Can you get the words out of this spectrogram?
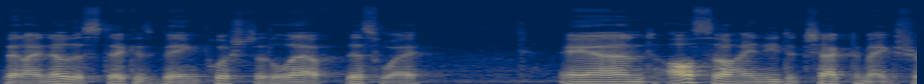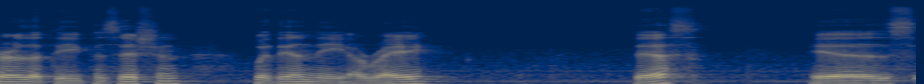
then I know the stick is being pushed to the left this way. And also I need to check to make sure that the position within the array, this, is,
